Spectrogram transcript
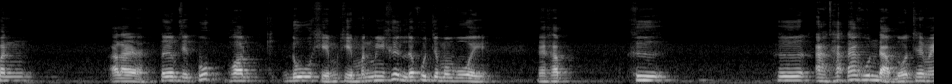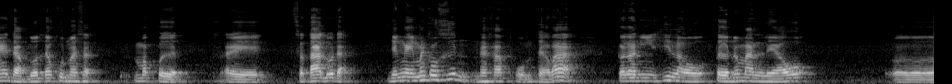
มัน อะไรอะเติมเสร็จปุ๊บพอดูเข็มเข็มมันไม่ขึ้น แล้วคุณจะมาโวยนะครับ คือ คืออะถ้าถ้าคุณดับรถใช่ไหมดับรถแล้วคุณมามาเปิดไอ้สตาร์ทรถอะยังไงมันก็ขึ้นนะครับ ผมแต่ว่ากรณีที่เราเติมน้ำมันแล้วเออ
